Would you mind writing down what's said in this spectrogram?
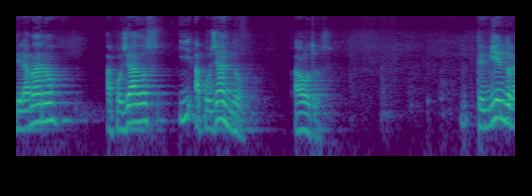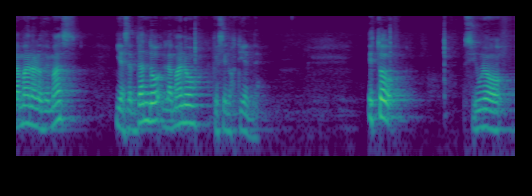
de la mano, apoyados y apoyando a otros, tendiendo la mano a los demás y aceptando la mano que se nos tiende. Esto si uno,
